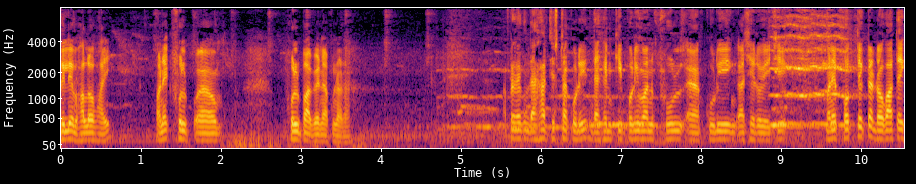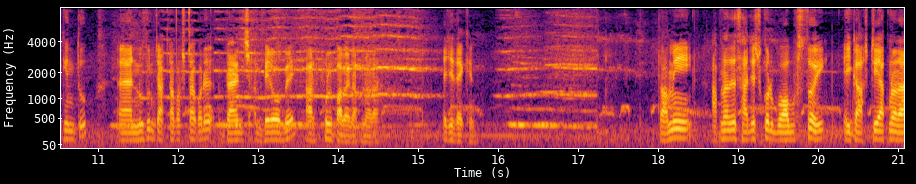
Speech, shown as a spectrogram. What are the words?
দিলে ভালো হয়। অনেক ফুল ফুল পাবেন আপনারা। আপনাদের দেখার চেষ্টা করি। দেখেন কি পরিমাণ ফুল কুড়ি গাছে রয়েছে। মানে প্রত্যেকটা ডগাতে কিন্তু নতুন চারটা পাঁচটা করে ব্রাঞ্চ বেরোবে আর ফুল পাবেন আপনারা। এই যে দেখেন। তো আমি আপনাদের সাজেস্ট করব অবশ্যই এই গাছটি আপনারা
